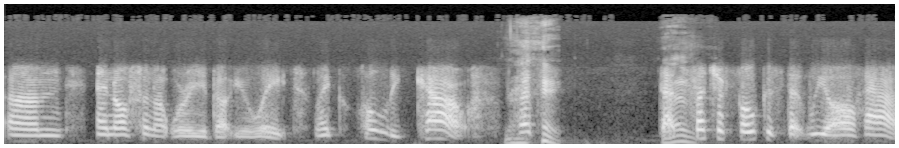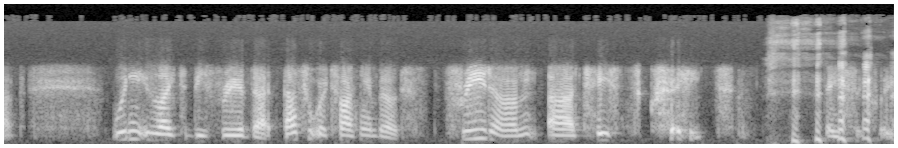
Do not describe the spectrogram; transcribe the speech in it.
um, and also not worry about your weight? Like, holy cow, that's Right. that's That- such a focus that we all have. Wouldn't you like to be free of that? That's what we're talking about. Freedom uh, tastes great. basically.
